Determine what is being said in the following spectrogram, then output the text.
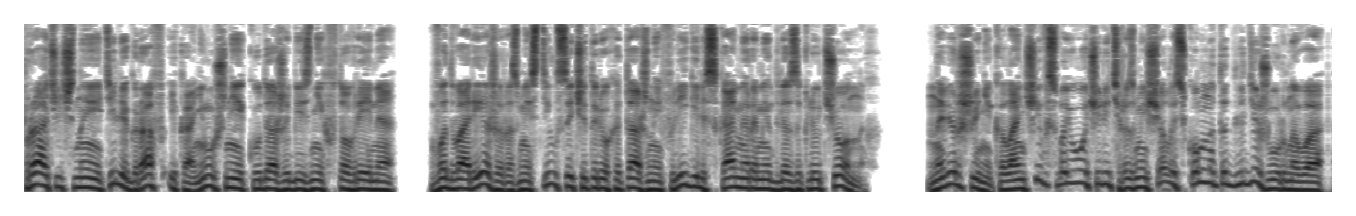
прачечные, телеграф и конюшни, куда же без них в то время. Во дворе же разместился четырехэтажный флигель с камерами для заключенных. На вершине каланчи, в свою очередь, размещалась комната для дежурного,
